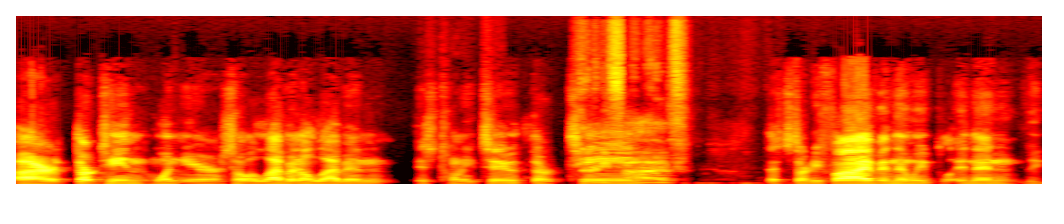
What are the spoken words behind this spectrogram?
or 13 one year. So 11, 11 is 22, 13. 35. That's 35. And then we play, and then,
